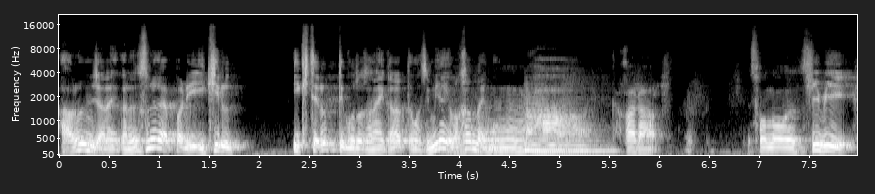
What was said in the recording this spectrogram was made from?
あるんじゃないかな。それがやっぱり生きる生きてるってことじゃないかなって思うんです見ない分かんないもん。あだからその日々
